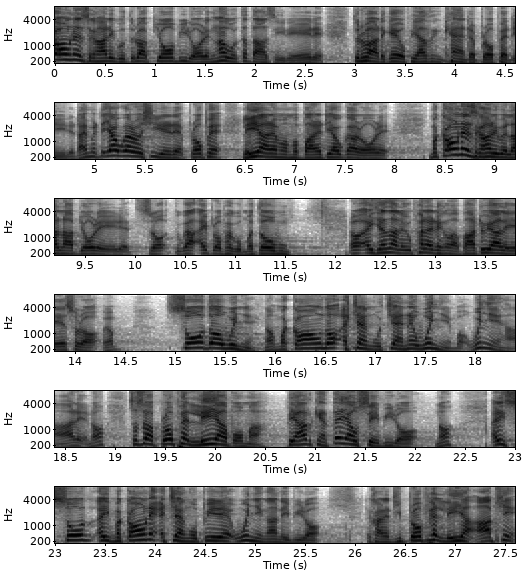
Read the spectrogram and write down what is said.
ကောင်းတဲ့စကားတွေကိုသူတို့ကပြောပြီးတော့တဲ့ငါ့ကိုသက်သာစေတယ်တဲ့သူတို့ကတကယ်ကိုဘုရားသခင်ခံတဲ့ prophet တွေတဲ့ဒါပေမဲ့တယောက်ကတော့ရှိတယ်တဲ့ prophet 400ထဲမှာမပါတဲ့တယောက်ကတော့တဲ့မကောင်းတဲ့စကားတွေပဲလာလာပြောတယ်တဲ့ဆိုတော့သူကအဲ့ prophet ကိုမသုံးဘူးအဲ့တော့အဲ့ကျမ်းစာလေးကိုဖတ်လိုက်တဲ့ခါမှာဘာတွေ့ရလဲဆိုတော့စိုးသောဝိညာဉ်နော်မကောင်းသောအကြံကိုကြံတဲ့ဝိညာဉ်ပေါ့ဝိညာဉ်ဟာတဲ့နော်ဆောဆော prophet 400ပေါ်မှာဘုရားသခင်တက်ရောက်စေပြီးတော့နော် အဲ့ဒီစိုးအဲ့မကောင်းတဲ့အကြံကိုပေးတဲ့ဝိညာဉ်ကနေပြီးတော့တခါလေဒီ prophet 400အားဖြင့်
